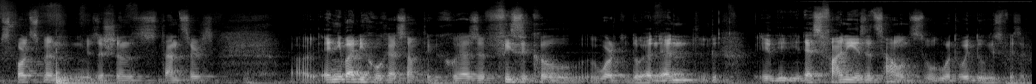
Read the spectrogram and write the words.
sportsmen, musicians, dancers. Uh, anybody who has something who has a physical work to do and and it, it, as funny as it sounds what we do is physical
